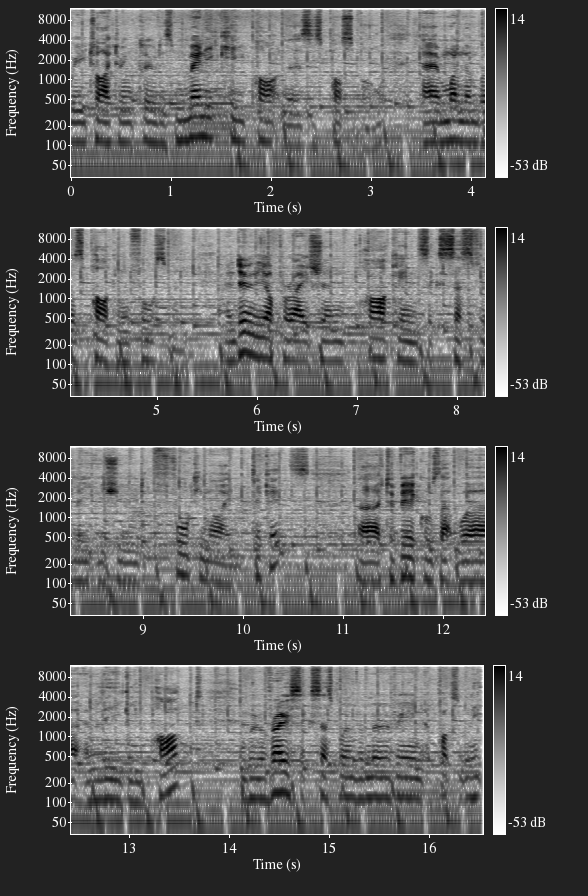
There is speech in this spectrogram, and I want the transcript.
We tried to include as many key partners as possible and one of them was parking enforcement. And during the operation, Parking successfully issued 49 tickets uh, to vehicles that were illegally parked. And we were very successful in removing approximately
